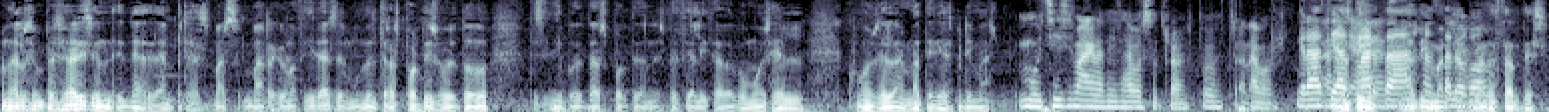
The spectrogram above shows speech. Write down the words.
una de los empresarios, de las empresas más, más reconocidas del mundo del transporte y sobre todo de ese tipo de transporte tan especializado como es el como es de las materias primas. Muchísimas gracias a vosotros por vuestra labor. Gracias, Marta. Hasta luego. Buenas tardes.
